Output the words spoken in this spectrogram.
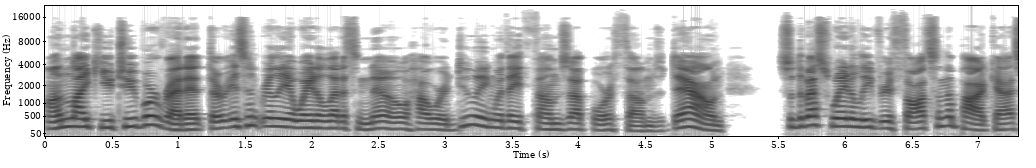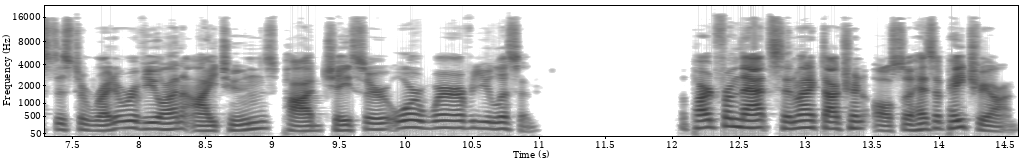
Unlike YouTube or Reddit, there isn't really a way to let us know how we're doing with a thumbs up or thumbs down, so the best way to leave your thoughts on the podcast is to write a review on iTunes, Podchaser, or wherever you listen. Apart from that, Cinematic Doctrine also has a Patreon.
